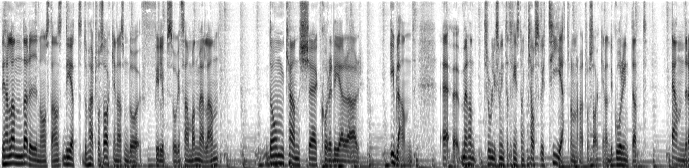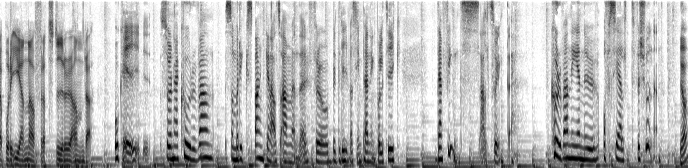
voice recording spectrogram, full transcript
Det han landar i någonstans, det är att de här två sakerna som då Philips såg ett samband mellan, de kanske korrelerar ibland. Eh, men han tror liksom inte att det finns någon kausalitet mellan de här två sakerna. Det går inte att ändra på det ena för att styra det andra. Okej, så den här kurvan som Riksbanken alltså använder för att bedriva sin penningpolitik, den finns alltså inte? Kurvan är nu officiellt försvunnen? Ja.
